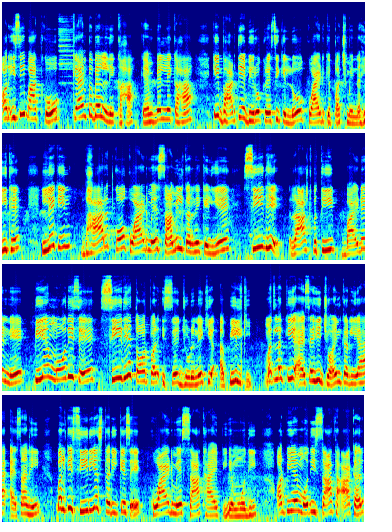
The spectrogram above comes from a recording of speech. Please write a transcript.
और इसी बात को कैंपबेल ने कहा। कैंपबेल ने कहा कि भारतीय ब्यूरोक्रेसी के लोग क्वाड के पक्ष में नहीं थे, लेकिन भारत को क्वाड में शामिल करने के लिए सीधे राष्ट्रपति बाइडेन ने पीएम मोदी से सीधे तौर पर इससे जुड़ने की अपील की। मतलब कि ऐसे ही ज्वाइन कर लिया है, ऐसा नहीं, बल्कि सीरियस तरीके से क्वाड में साथ आए पीएम मोदी। और पीएम मोदी साथ आकर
